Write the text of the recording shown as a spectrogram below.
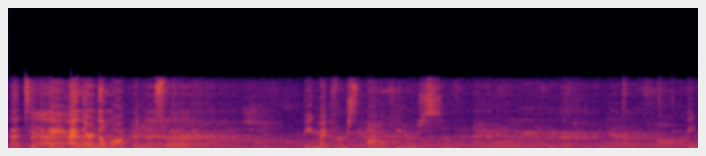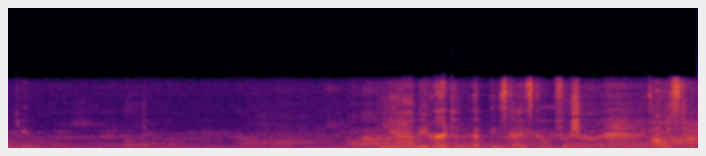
that's okay. I learned a lot from this later, being my first bottle feeders, so thank you. Yeah, it'll be hard to let these guys go for sure. It's always tough.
